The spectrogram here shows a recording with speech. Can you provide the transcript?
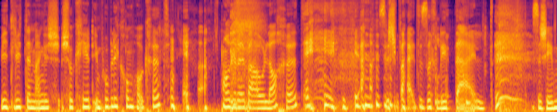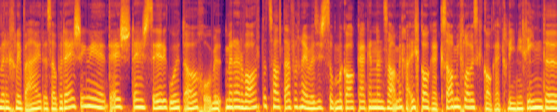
wie die Leute dann manchmal schockiert im Publikum hocken. Ja. Oder eben auch lachen. ja, es ist beides ein bisschen teilt. Es ist immer ein bisschen beides. Aber der ist, irgendwie, der ist, der ist sehr gut angekommen. Weil man erwartet es halt einfach nicht. Es ist so, man geht gegen einen Samichlaus. Ich gehe gegen Samichlaus, ich gehe gegen kleine Kinder.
